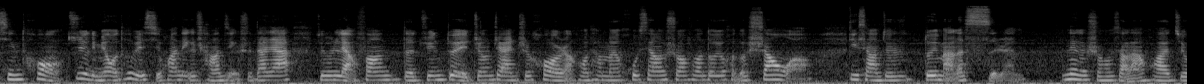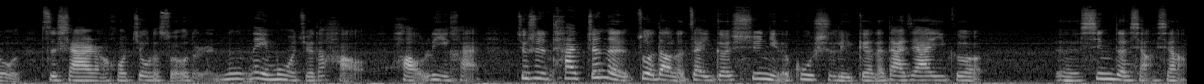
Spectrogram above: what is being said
心痛。剧里面我特别喜欢的一个场景是，大家就是两方的军队征战之后，然后他们互相双方都有很多伤亡，地上就是堆满了死人。那个时候小兰花就自杀，然后救了所有的人。那那一幕我觉得好好厉害，就是他真的做到了，在一个虚拟的故事里，给了大家一个呃新的想象。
